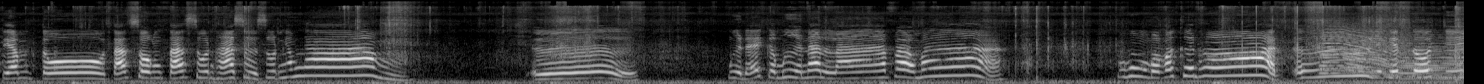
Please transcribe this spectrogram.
เตรียมโตตัดทรงตัดสูนหาสื่อสูนงามๆเออมือได้กับมือนั่นล่ะเปล่ามาโอ้โหบอกว่าเคลื่อนฮอด เอออย่าเก็ตโตจริ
